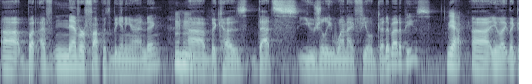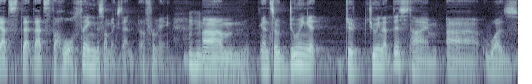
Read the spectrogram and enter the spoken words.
Uh, but I've never fucked with the beginning or ending Mm-hmm. uh, because that's usually when I feel good about a piece Yeah. uh, you know, like like that's that that's the whole thing to some extent uh, for me. Mm-hmm. Um, and so doing it, to doing that this time uh, was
